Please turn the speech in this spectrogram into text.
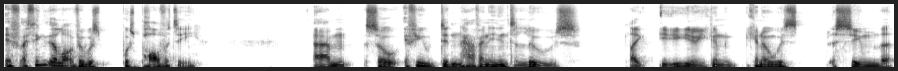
if I think a lot of it was was poverty. Um, so if you didn't have anything to lose, like you, you know, you can you can always assume that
